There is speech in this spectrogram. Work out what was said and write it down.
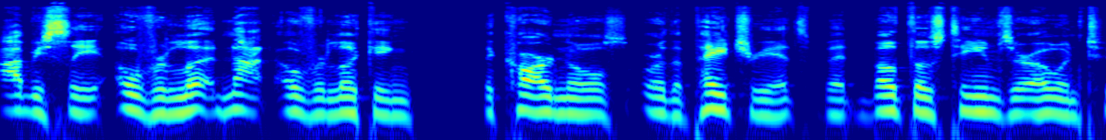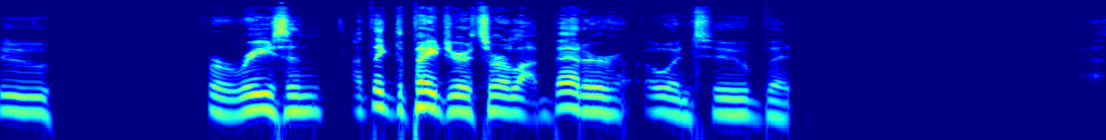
obviously overlook not overlooking the Cardinals or the Patriots, but both those teams are 0 2 for a reason. I think the Patriots are a lot better 0 2, but uh,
